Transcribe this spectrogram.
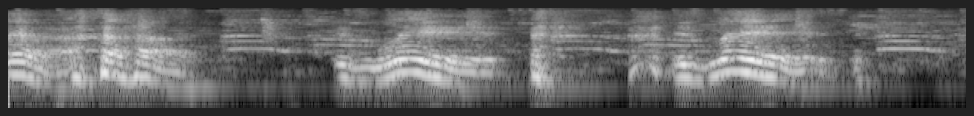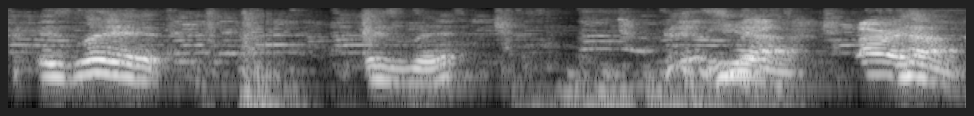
Yeah, it's lit. It's lit. It's lit. It's lit. It's me. yeah. All right. Yeah.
